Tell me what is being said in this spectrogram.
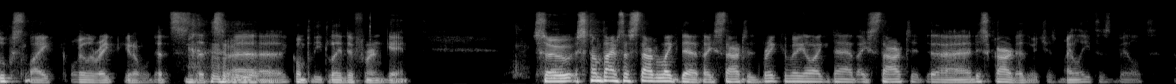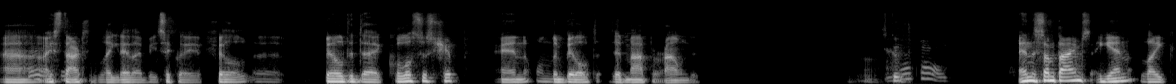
looks like oil rig. You know, that's that's a completely different game. So sometimes I start like that. I started breakaway like that. I started uh, discarded, which is my latest build. Uh, I started like that. I basically fill, uh, built the Colossus ship and only built the map around it. That's good. Okay. And sometimes, again, like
